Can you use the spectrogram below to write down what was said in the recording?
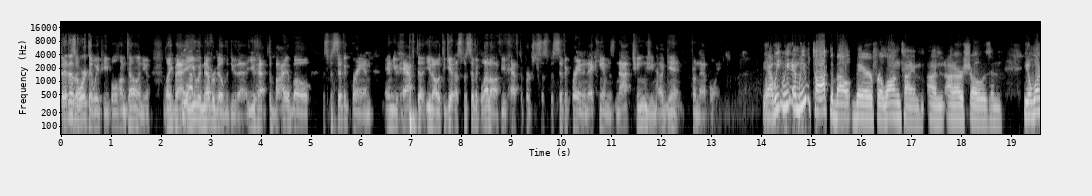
that doesn't work that way, people. I'm telling you. Like that, Yeah. you would never be able to do that. You have to buy a bow, a specific brand, and you have to, you know, to get a specific let off, you'd have to purchase a specific brand, and that cam is not changing again from that point. Yeah, we, we and we've talked about Bear for a long time on on our shows, and you know one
